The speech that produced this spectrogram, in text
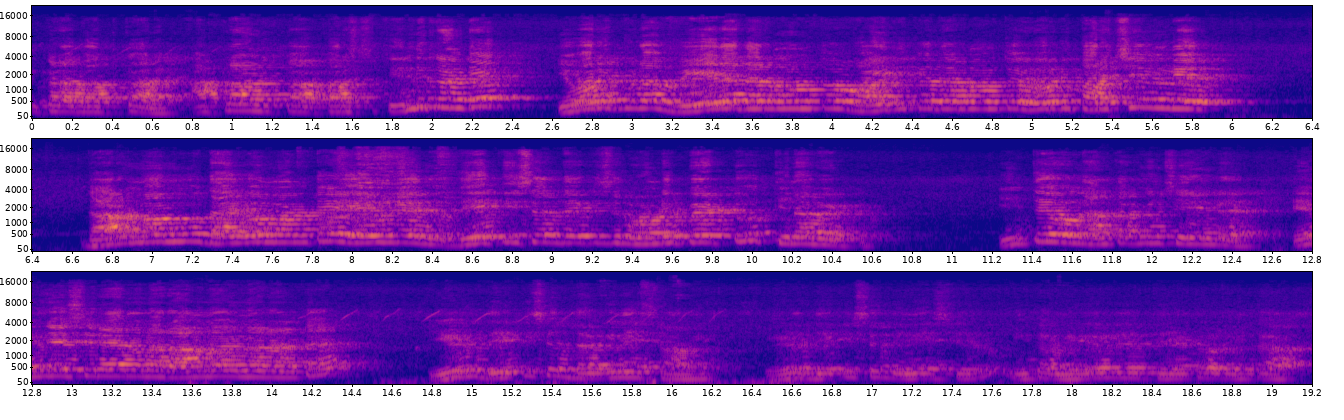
ఇక్కడ బతకాలి. అట్లాంటి పరిస్థితి. ఎందుకంటే ఎవరికి కూడా వేద ధర్మంతో వైదిక ధర్మంతో ఎవరికి పరిచయం లేదు. ధర్మము దైవం అంటే ఏం లేదు. దేకీసలు దేకీసలు వండిపెట్టు తినబెట్టు. ఇంతే ఉంది అంతకుమించి ఏం లేదు. ఏం చేసిరా మన రామనాయుడు అంటే ఏడు దేకిసేది తగ్గినాయి స్వామి. ఏడు దేకిసేది తినేసారు ఇంకా మిగిలిన తినేటోళ్ళు ఇంకా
